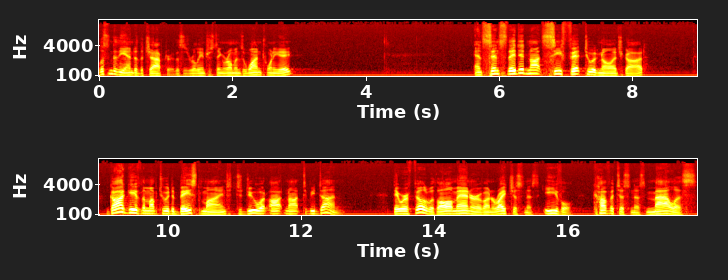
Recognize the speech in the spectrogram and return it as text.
Listen to the end of the chapter. This is really interesting. Romans 1 28. And since they did not see fit to acknowledge God, God gave them up to a debased mind to do what ought not to be done. They were filled with all manner of unrighteousness, evil, covetousness, malice.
